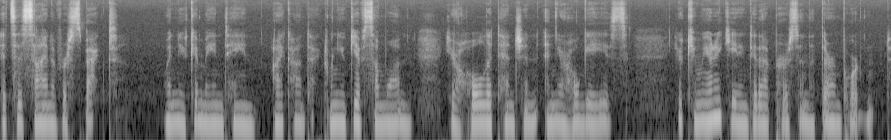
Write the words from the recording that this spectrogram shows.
It's a sign of respect when you can maintain eye contact, when you give someone your whole attention and your whole gaze you're communicating to that person that they're important.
